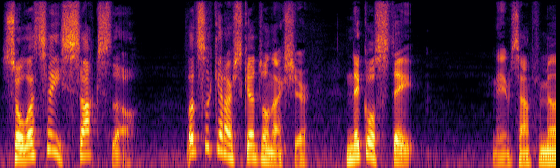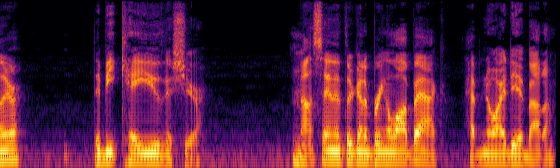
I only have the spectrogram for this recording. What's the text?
So let's say he sucks, though. Let's look at our schedule next year. Nicholls State. Name sound familiar? They beat KU this year. Not saying that they're going to bring a lot back. Have no idea about them.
